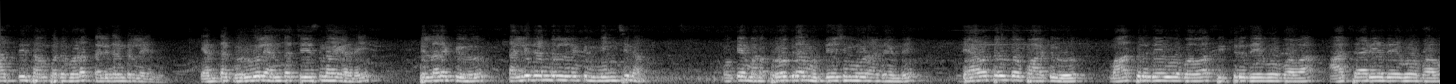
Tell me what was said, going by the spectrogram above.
ఆస్తి సంపద కూడా తల్లిదండ్రులేను ఎంత గురువులు ఎంత చేసినా కానీ పిల్లలకు తల్లిదండ్రులకి మించిన ఓకే మన ప్రోగ్రాం ఉద్దేశం కూడా అదేండి దేవతలతో పాటు మాతృదేవో భవ పితృదేవో భవ ఆచార్య దేవో భవ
